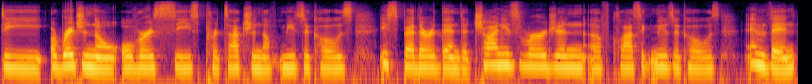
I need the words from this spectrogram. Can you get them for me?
the original overseas production of musicals is better than the Chinese version of classic musicals. And then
